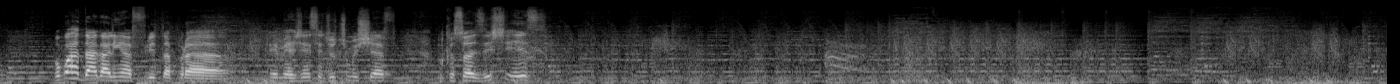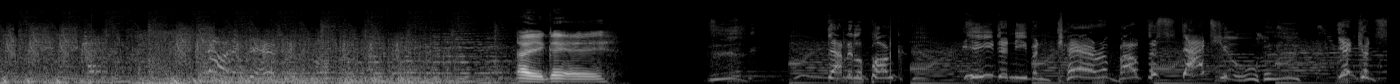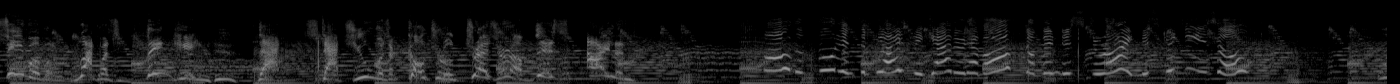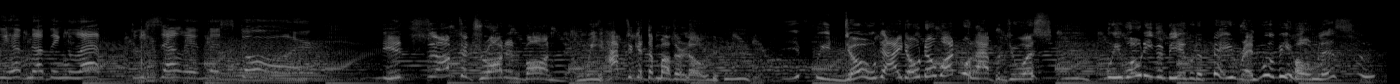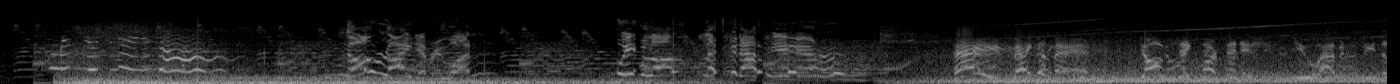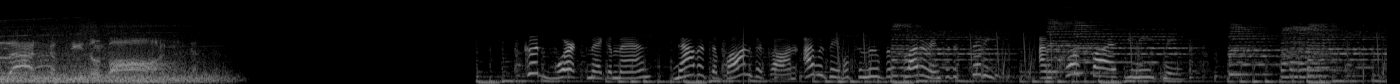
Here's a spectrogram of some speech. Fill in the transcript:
Vou guardar a galinha frita pra emergência de último chefe, porque só existe esse. Aí, ganhei. Inconceivable! What was he thinking? That statue was a cultural treasure of this island! All the food and supplies we gathered have also been destroyed, Mr. Diesel. We have nothing left to sell in the store. It's up to Tron and Bond, we have to get the mother load. If we don't, I don't know what will happen to us. We won't even be able to pay rent. We'll be homeless. We've lost. Let's get out of here. Hey, Mega Man! Don't think we're finished! You haven't seen the last of Diesel Bond! Good work, Mega Man. Now that the bonds are gone, I was able to move the flutter into the city. I'm close by if you need me.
